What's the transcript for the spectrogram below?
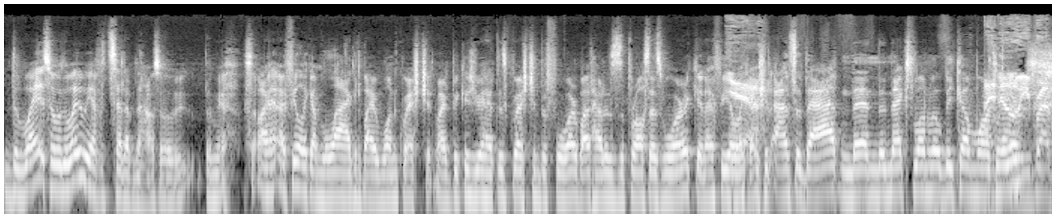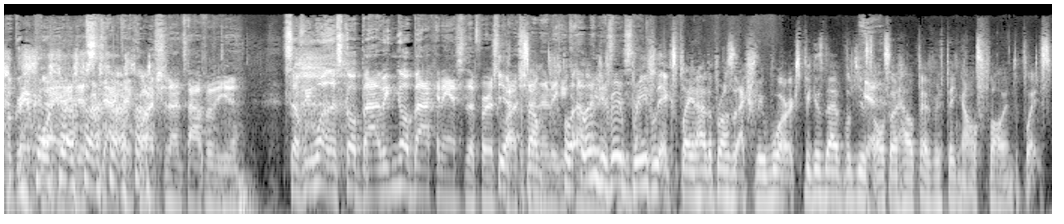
the way so the way we have it set up now so let me so I, I, feel like i'm lagged by one question right? Because you had this question before about how does the process work and i feel yeah. like i should answer that and then the next one will become more I clear. know you brought up a great point. I just stacked a question on top of you. So if we want let's go back we can go back and answer the first yeah, question so, and then we can let me just very briefly explain how the process actually works because that will just yeah. also help everything else fall into place.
